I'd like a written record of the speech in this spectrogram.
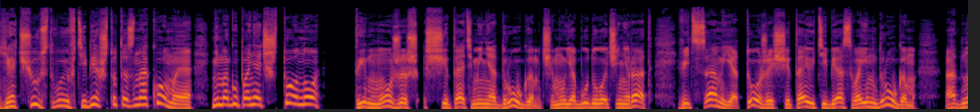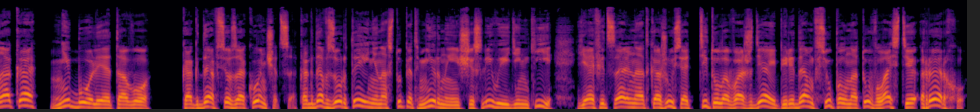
Я чувствую в тебе что-то знакомое. Не могу понять, что, но...» Ты можешь считать меня другом, чему я буду очень рад, ведь сам я тоже считаю тебя своим другом, однако не более того. Когда все закончится, когда в Зуртейне наступят мирные и счастливые деньки, я официально откажусь от титула вождя и передам всю полноту власти Рерху.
